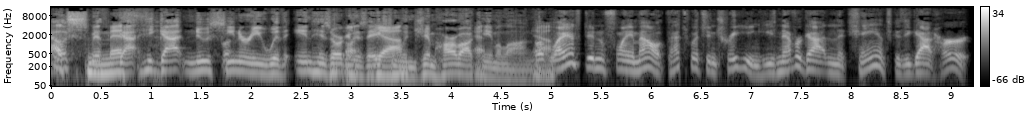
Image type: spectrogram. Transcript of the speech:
Alex Alex Smith, Smith. got he got new scenery within his organization Yeah. when Jim Harbaugh Yeah. came along. Yeah. But Lance didn't flame out. That's what's intriguing. He's never gotten the chance because he got hurt.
